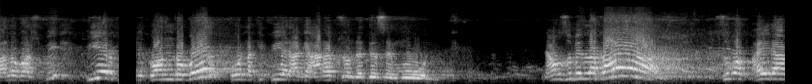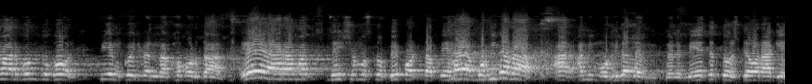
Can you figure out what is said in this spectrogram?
ভালোবাসবি? বিয়ের গন্ডগোল? ও নাকি বিয়ের আগে আর একজনের দেশে মন। নাউজুবিল্লাহ যুবক ভাইরা আমার প্রেম করবেন না খবরদার। এ, আর আমার যেই সমস্ত বেপরটা বেহায়া মহিলারা, আর আমি মহিলাদের মানে মেয়েদের দোষ দেওয়ার আগে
